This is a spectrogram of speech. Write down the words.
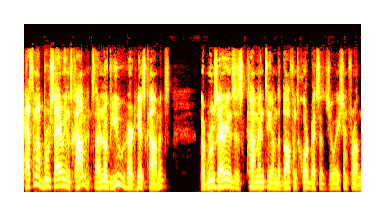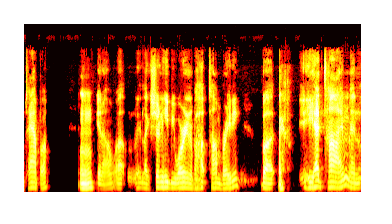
Ask him about Bruce Arians' comments. I don't know if you heard his comments, but Bruce Arians is commenting on the Dolphins quarterback situation from Tampa. Mm-hmm. You know, uh, like, shouldn't he be worrying about Tom Brady? But he had time, and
